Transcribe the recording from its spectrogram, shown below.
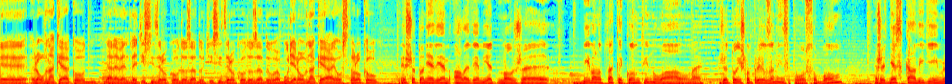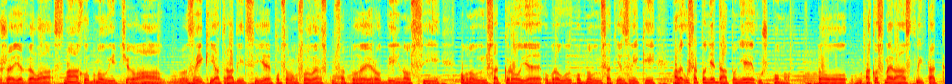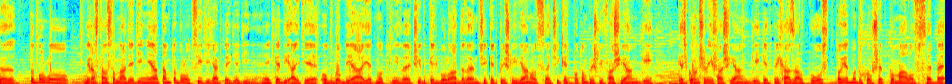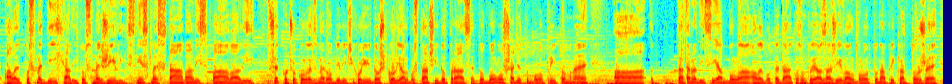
je rovnaké ako, ja neviem, 2000 rokov dozadu, 1000 rokov dozadu a bude rovnaké aj o 100 rokov? Vieš, čo to neviem, ale viem jedno, že bývalo to také kontinuálne, že to išlo prirodzeným spôsobom že dneska vidím, že je veľa snách obnoviť a zvyky a tradície po celom Slovensku sa to hej, robí, nosí, obnovujú sa kroje, obnovujú, sa tie zvyky, ale už sa to nedá, to nie je už ono. To, ako sme rástli, tak e, to bolo, vyrastal som na dedine a tam to bolo cítiť aj v tej dedine. Hej, kedy aj tie obdobia jednotlivé, či keď bol advent, či keď prišli Vianoce, či keď potom prišli fašiangy, keď končili fašiangy, keď prichádzal pôst, to jednoducho všetko málo v sebe, ale to sme dýchali, to sme žili, s tým sme stávali, spávali, všetko čokoľvek sme robili, či chodili do školy alebo starší do práce, to bolo, všade to bolo prítomné. A tá tradícia bola, alebo teda ako som to ja zažíval, bolo to napríklad to, že e,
